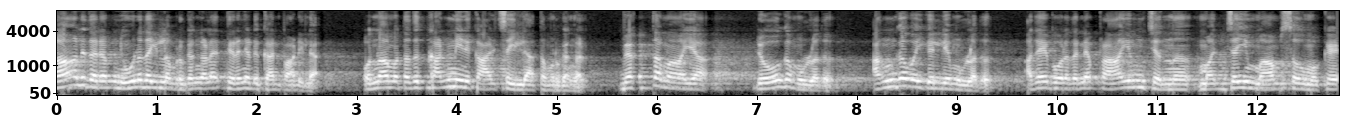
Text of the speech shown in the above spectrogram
നാല് തരം ന്യൂനതയുള്ള മൃഗങ്ങളെ തിരഞ്ഞെടുക്കാൻ പാടില്ല. ഒന്നാമത്തത് കണ്ണിന് കാഴ്ചയില്ലാത്ത മൃഗങ്ങൾ. വ്യക്തമായ രോഗമുള്ളത് അംഗവൈകല്യമുള്ളത് അതേപോലെ തന്നെ പ്രായം ചെന്ന് മജ്ജയും മാംസവും ഒക്കെ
